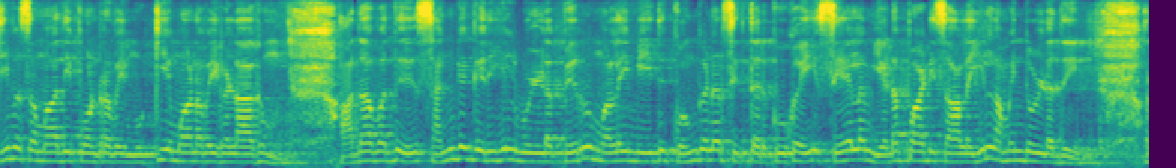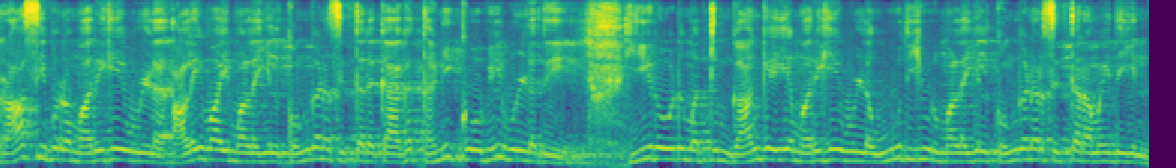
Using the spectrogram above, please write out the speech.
ஜீவசமாதி போன்றவை முக்கியமானவைகளாகும். அதாவது சங்ககிரியில் உள்ள பெருமலை மீது கொங்கணர் சித்தர் குகை சேலம் எடப்பாடி சாலையில் அமைந்துள்ளது. ராசிபுரம் அருகே உள்ள அலைவாய் மலையில் கொங்கண சித்தருக்காக தனி கோவில் உள்ளது. ஈரோடு மற்றும் காங்கேயம் அருகே உள்ள ஊதியூர் மலையில் கொங்கணர் சித்தர் அமைதியின்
